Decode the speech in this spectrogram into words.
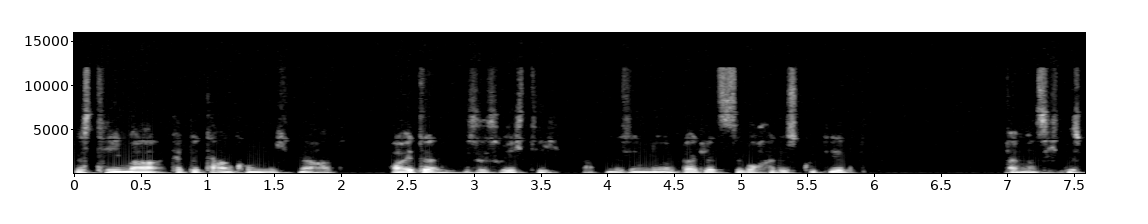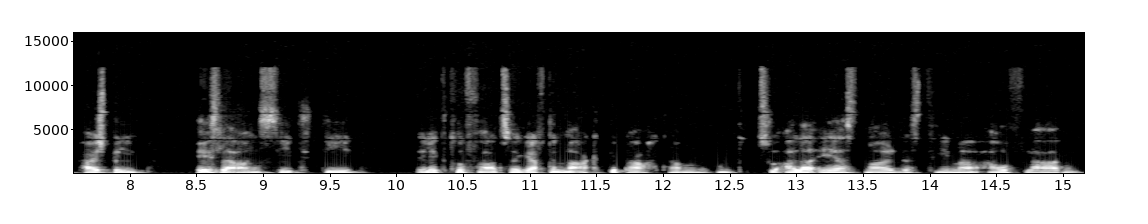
das Thema der Betankung nicht mehr hat. Heute ist es richtig, hatten es in Nürnberg letzte Woche diskutiert, wenn man sich das Beispiel Tesla ansieht, die Elektrofahrzeuge auf den Markt gebracht haben und zuallererst mal das Thema Aufladen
